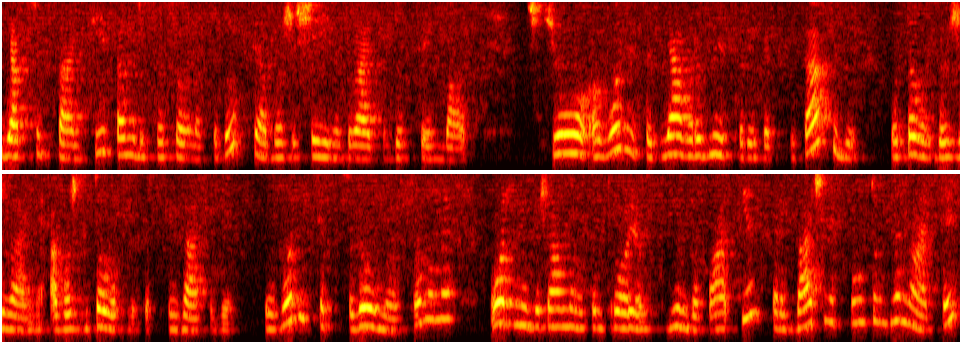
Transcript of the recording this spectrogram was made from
як субстанції та нерозфасована продукція, або ж ще її називають продукція інбалк, що возиться для виробництва лікарських засобів, готових до вживання або ж готових лікарських засобів, виводиться посадовими особами органів державного контролю, крім випадків, передбачених пунктом 12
